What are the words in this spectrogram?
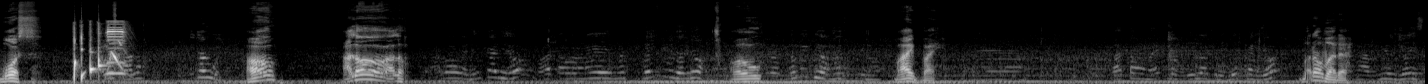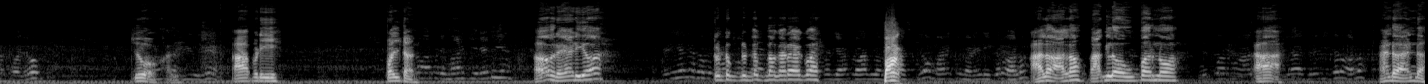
બોસ હવ? હાલો હાલો. હવે. જો. ભાઈ. હો. બરોબર જુઓ ખાલી. આપણી પલટન? હવ રેડી હો Ready છે ને તો ટુટુક ટુટુક તો કરો એકવાર હાલો. હાલો ભાગલો ઉપરનો હા. હાંડો હાંડો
